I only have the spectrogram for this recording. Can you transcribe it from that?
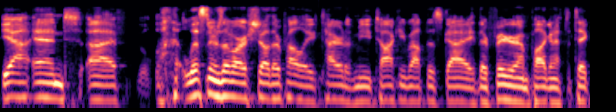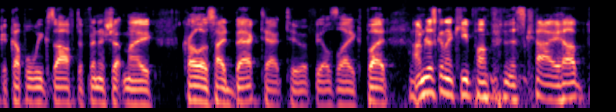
Yeah, and uh, listeners of our show, they're probably tired of me talking about this guy. They're figuring I'm probably gonna have to take a couple weeks off to finish up my Carlos Hyde back tattoo. It feels like, but I'm just gonna keep pumping this guy up.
